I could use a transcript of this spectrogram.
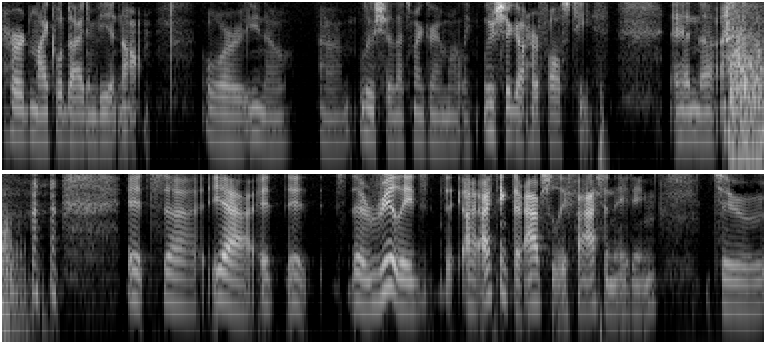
heard Michael died in Vietnam, or, you know, um, Lucia, that's my grandma, like, Lucia got her false teeth. And uh, it's, uh, yeah, it, it, they're really, I, think they're absolutely fascinating to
